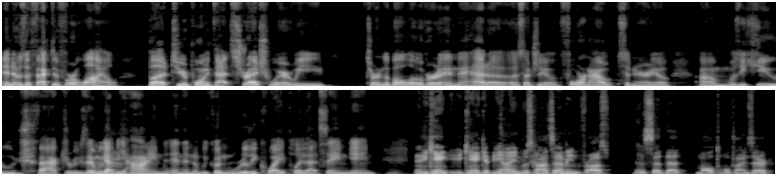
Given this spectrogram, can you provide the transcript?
And it was effective for a while. But to your point, that stretch where we turned the ball over and had a essentially a four and out scenario um, was a huge factor because then we got mm. behind and then we couldn't really quite play that same game. And you can't you can't get behind Wisconsin. I mean, Frost has said that multiple times there.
